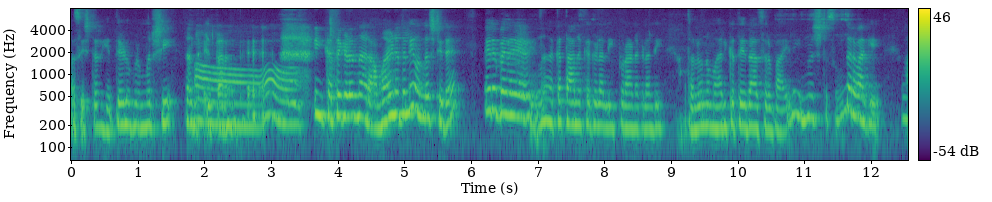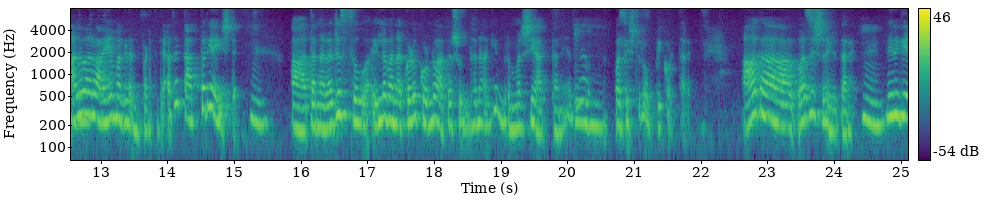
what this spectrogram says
ವಸಿಷ್ಠರು ಎದ್ದೇಳು ಬ್ರಹ್ಮರ್ಷಿ ಅಂತ ಹೇಳ್ತಾರಂತೆ. ಈ ಕಥೆಗಳನ್ನು ರಾಮಾಯಣದಲ್ಲಿ ಒಂದಷ್ಟಿದೆ. ಬೇರೆ ಬೇರೆ ಕಥಾನಕಗಳಲ್ಲಿ ಪುರಾಣಗಳಲ್ಲಿ ಅದರಲ್ಲೂ ನಮ್ಮ ಹರಿಕತೆ ದಾಸರ ಬಾಯಲ್ಲಿ ಇನ್ನಷ್ಟು ಸುಂದರವಾಗಿ ಹಲವಾರು ಆಯಾಮಗಳನ್ನು ಪಡ್ತಿದೆ. ಅದೇ ತಾತ್ಪರ್ಯ ಇಷ್ಟೆ. ಆ ತನ್ನ ರಜಸ್ಸು ಎಲ್ಲವನ್ನ ಕಳ್ಕೊಂಡು ಆತ ಶುದ್ಧನಾಗಿ ಬ್ರಹ್ಮರ್ಷಿ ಆಗ್ತಾನೆ. ಅದನ್ನ ವಸಿಷ್ಠರು ಒಪ್ಪಿಕೊಡ್ತಾರೆ ಆಗ ವಸಿಷ್ಠರು ಹೇಳ್ತಾರೆ ನಿನಗೆ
